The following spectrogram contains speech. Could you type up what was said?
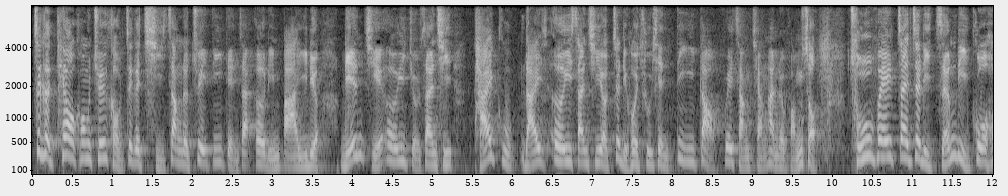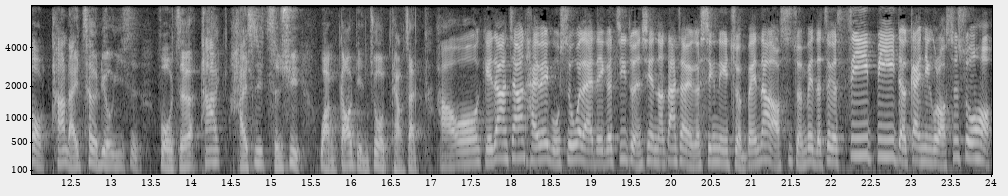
这个跳空缺口，这个起涨的最低点在二零八一六，连接二一九三七，台股来二一三七哦，这里会出现第一道非常强悍的防守，除非在这里整理过后，它来测六一四。否则，它还是持续往高点做挑战。好哦，给大家台北股市未来的一个基准线呢，大家有个心理准备。那老师准备的这个 CB 的概念股，老师说哦，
